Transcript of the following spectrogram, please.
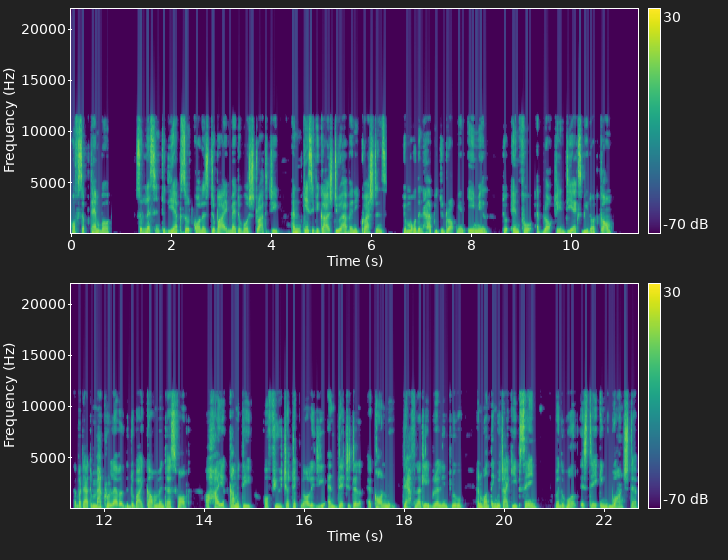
of September. So listen to the episode called as Dubai Metaverse Strategy. And in case if you guys do have any questions, you're more than happy to drop me an email to info at blockchaindxb.com. But at a macro level, the Dubai government has formed a higher committee for future technology and digital economy. Definitely brilliant move. And one thing which I keep saying, when the world is taking one step,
